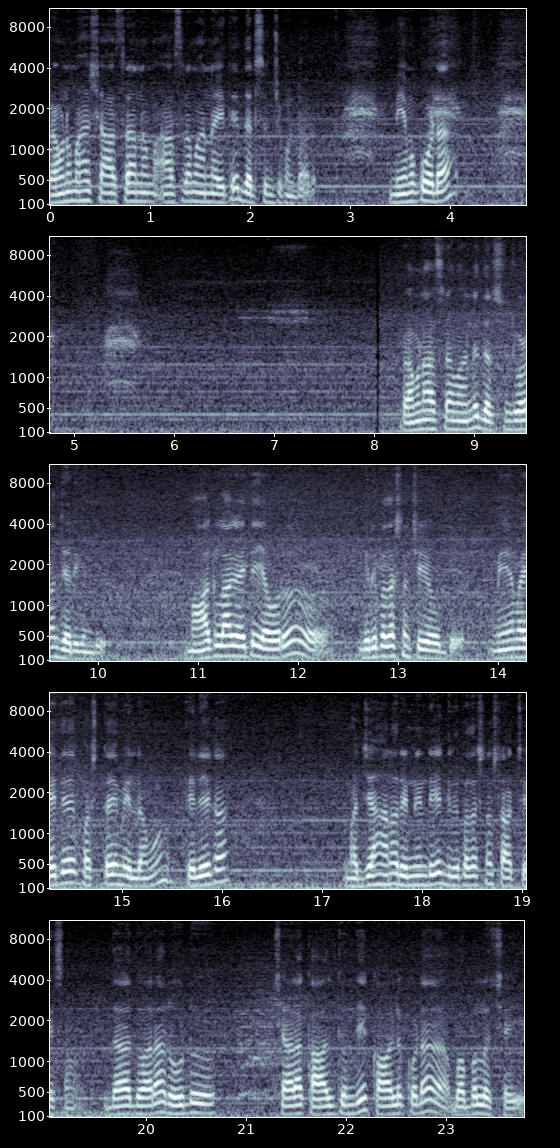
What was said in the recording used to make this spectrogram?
రమణ మహర్షి ఆశ్రమం ఆశ్రమాన్ని అయితే దర్శించుకుంటారు. మేము కూడా రమణాశ్రమాన్ని దర్శించుకోవడం జరిగింది. మాకులాగా అయితే ఎవరు గిరి ప్రదక్షిణ చేయవద్దు. మేమైతే ఫస్ట్ టైం వెళ్ళాము. తెలియక మధ్యాహ్నం రెండింటికి గిరి ప్రదక్షిణ స్టార్ట్ చేసాము దాని ద్వారా రోడ్డు చాలా కాలుతుంది. కాళ్ళు కూడా బొబ్బలు వచ్చాయి.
